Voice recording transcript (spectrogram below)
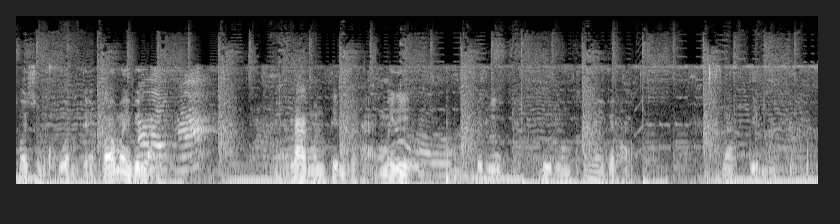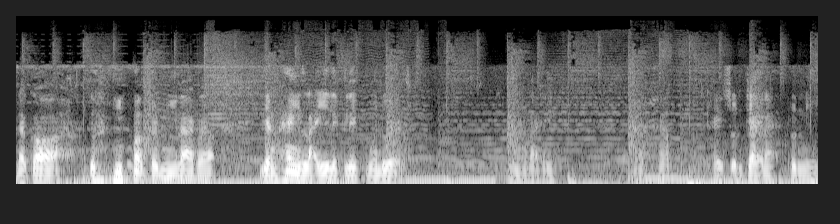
พอสมควร แต่ก็ไม่เป็นไรรากมันเต็มกระถางไม่ได้กระทีดูตรงข้างในกระถางรากเต็ม แล้วก็ตัวนี้นอกจากมีรากแล้ว ยังให้ไหลเล็ก ๆ มาด้วยหนึ่งไหลนะครับ ใครสนใจนะต้นนี้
